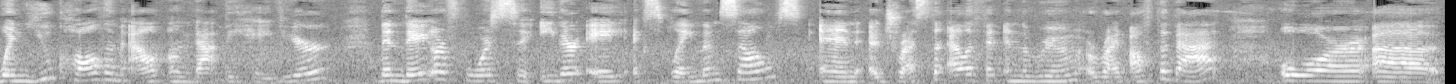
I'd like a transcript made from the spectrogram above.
when you call them out on that behavior then they are forced to either a explain themselves and address the elephant in the room right off the bat or uh,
